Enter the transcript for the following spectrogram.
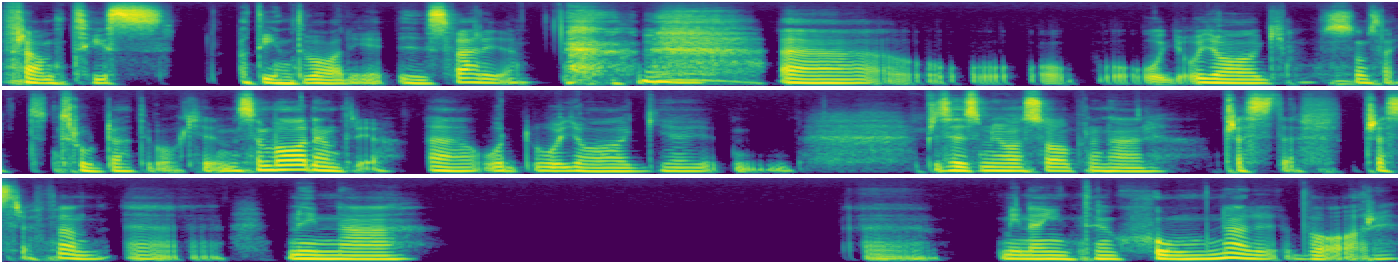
fram tills att det inte var det i Sverige. Mm. eh, och, och, och, jag som sagt trodde att det var okej, men sen var det inte det. Och, och jag, precis som jag sa på den här pressträff, pressträffen, mina mina intentioner var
